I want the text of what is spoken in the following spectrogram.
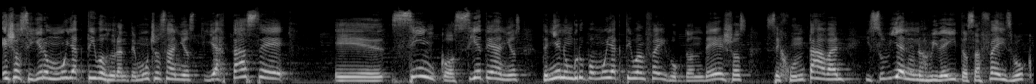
ellos siguieron muy activos durante muchos años y hasta hace 5, 7 años tenían un grupo muy activo en Facebook donde ellos se juntaban y subían unos videitos a Facebook,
